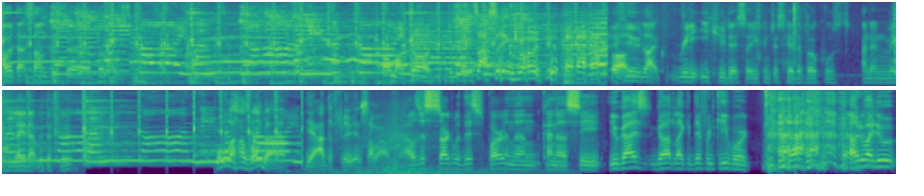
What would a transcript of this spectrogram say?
How would that sound with the vocals? Oh my god. It's that sync, bro. If you like really EQ'd it so you can just hear the vocals and then maybe lay that with the flute. Oh, that sounds way better. Yeah, add the flute in somehow. I'll just start with this part and then kind of see. You guys got like a different keyboard. How do I do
